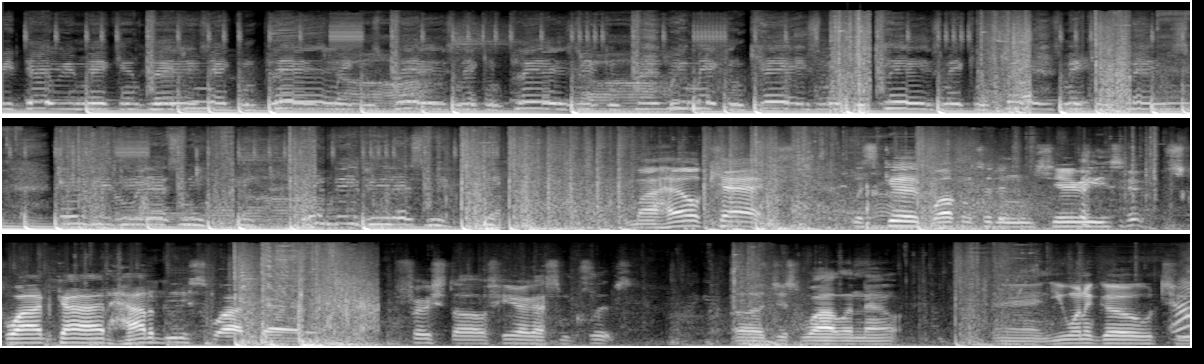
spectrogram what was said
Every day we making plays, we making plays, making plays, making plays, making plays. We making K's, making plays, making plays, making plays. MVP, that's me. MVP, that's me. My Hellcats. What's good? Welcome to the new series, Squad God, How to Be a Squad God. First off, here I got some clips, uh, just wilding out. And you want to go to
